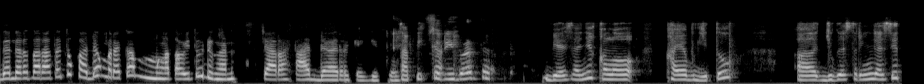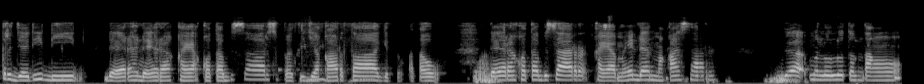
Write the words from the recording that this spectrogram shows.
dan rata-rata itu kadang mereka mengetahui itu dengan secara sadar kayak gitu. Tapi sedih banget biasanya kalau kayak begitu uh, juga sering nggak sih terjadi di daerah-daerah kayak kota besar seperti Jakarta gitu atau daerah kota besar kayak Medan, Makassar? Nggak melulu tentang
